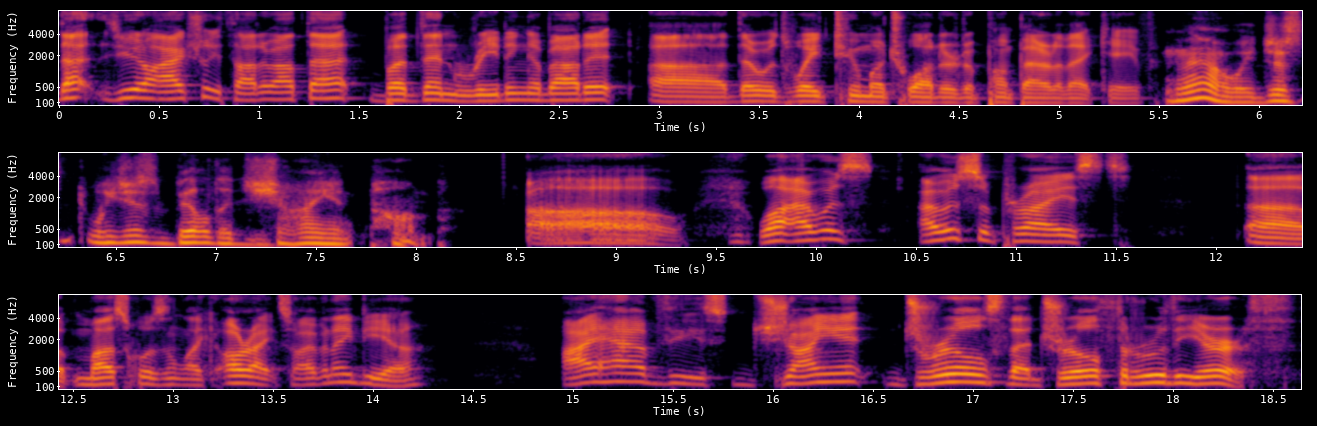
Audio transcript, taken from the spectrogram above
That you know, I actually thought about that, but then reading about it, uh, there was way too much water to pump out of that cave. No, we just we just build a giant pump. Oh, well, I was I was surprised. Uh, Musk wasn't like, all right, so I have an idea. I have these giant drills that drill through the earth,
